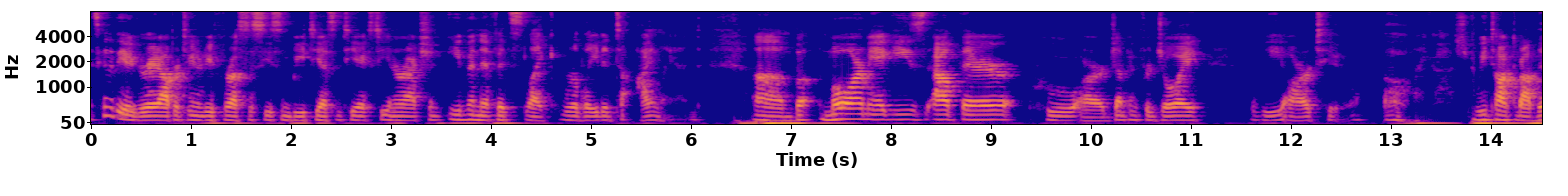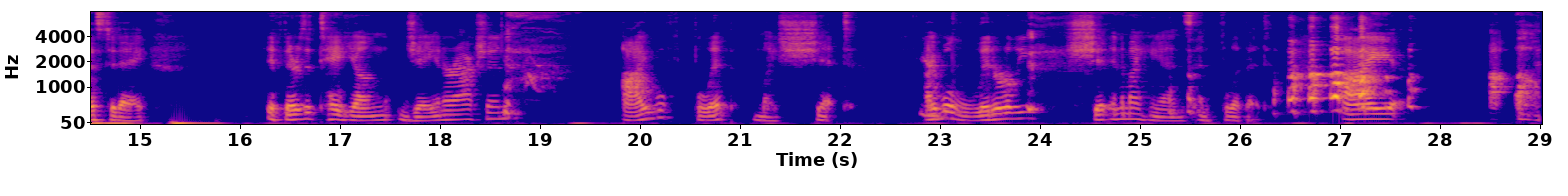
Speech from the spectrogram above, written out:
it's going to be a great opportunity for us to see some BTS and TXT interaction, even if it's like related to Island. Um, but Moar Maggie's out there who are jumping for joy, we are too. Oh my gosh. We talked about this today. If there's a Taehyung J interaction, I will flip my shit. I will literally shit into my hands and flip it. I, I oh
